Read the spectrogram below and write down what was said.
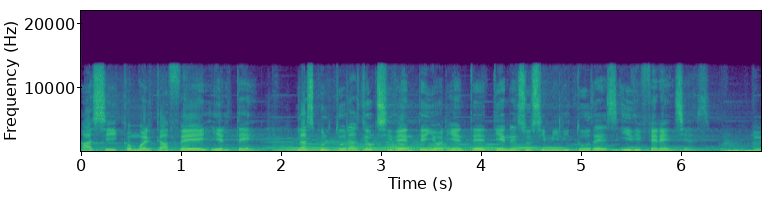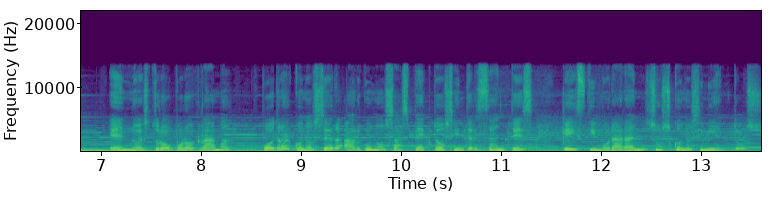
Así como el café y el té, las culturas de Occidente y Oriente tienen sus similitudes y diferencias. En nuestro programa podrá conocer algunos aspectos interesantes que estimularán sus conocimientos.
